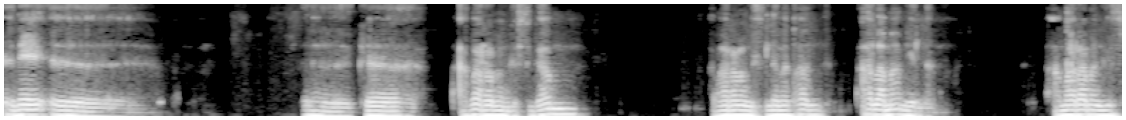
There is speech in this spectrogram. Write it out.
እኔ ከአማራ መንግስት ጋርም አማራ መንግስት ለመጣል አላማም የለም። አማራ መንግስት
